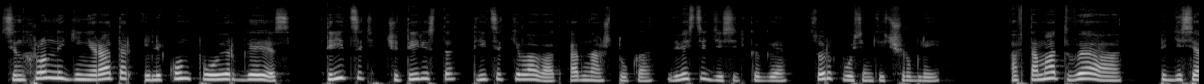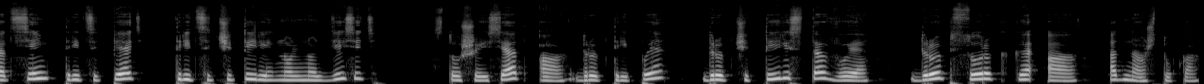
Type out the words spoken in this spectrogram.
Синхронный генератор Эликон Power GS 30 400 30 киловатт, одна штука, 210 кг, 48 тысяч рублей. Автомат ВА 57 35 34 0010 160 А дробь 3П дробь 400 В дробь 40 ГА – одна штука.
